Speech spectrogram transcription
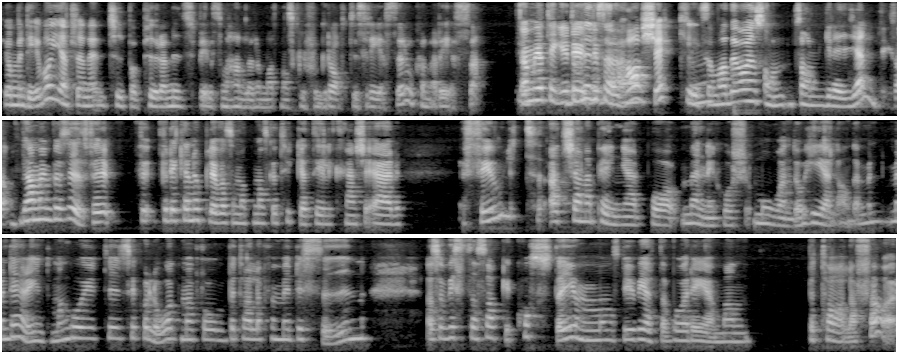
Ja, men det var egentligen en typ av pyramidspel som handlade om att man skulle få gratis resor och kunna resa. Ja, men jag tänker, det, Då blir det så här, ha check liksom. Mm. Ja, det var en sån, sån grej igen liksom. Ja, men precis. För, för, för, det kan upplevas som att man ska tycka att det kanske är fult att tjäna pengar på människors mående och helande. Men, men det är det ju inte. Man går ju till psykolog, man får betala för medicin. Alltså vissa saker kostar ju, men man måste ju veta vad det är man betala för.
